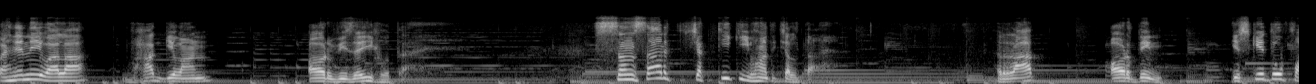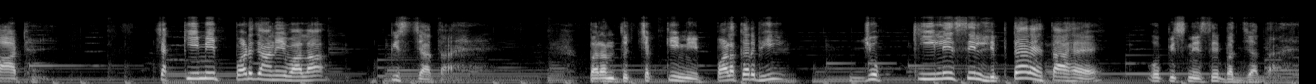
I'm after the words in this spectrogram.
पहनने वाला भाग्यवान और विजयी होता है। संसार चक्की की भांति चलता है। रात और दिन, इसके दो पाठ हैं। चक्की में पड़ जाने वाला पिस जाता है। परंतु चक्की में पड़कर भी जो कीले से लिपटा रहता है, वो पिसने से बच जाता है।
